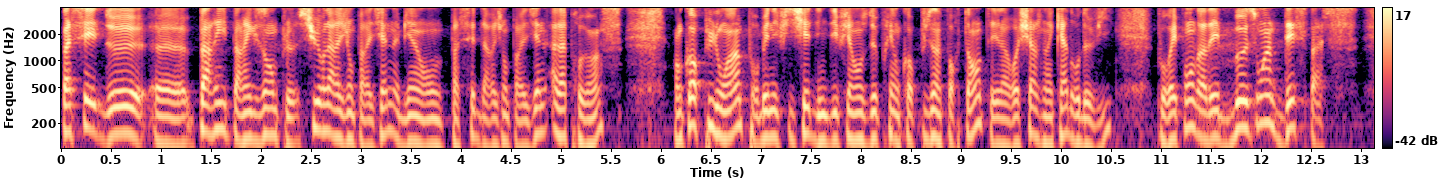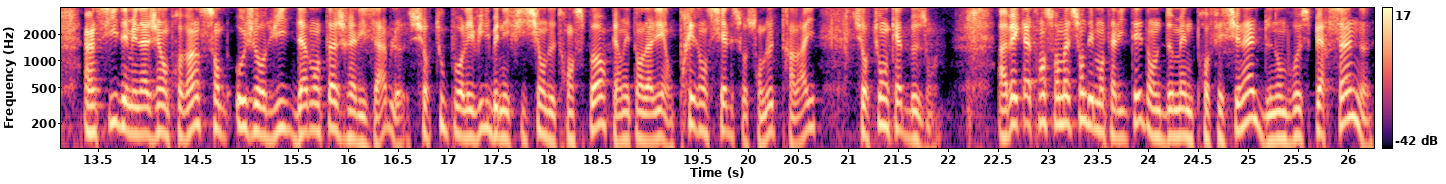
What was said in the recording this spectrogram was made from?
passer de euh, Paris, par exemple, sur la région parisienne, eh bien, on passait de la région parisienne à la province, encore plus loin, pour bénéficier d'une différence de prix encore plus importante et la recherche d'un cadre de vie pour répondre à des besoins d'espace. Ainsi, déménager en province semble aujourd'hui davantage réalisable, surtout pour les villes bénéficiant de transports permettant d'aller en présentiel sur son lieu de travail, surtout en cas de besoin. Avec la transformation des mentalités dans le domaine professionnel, de nombreuses personnes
